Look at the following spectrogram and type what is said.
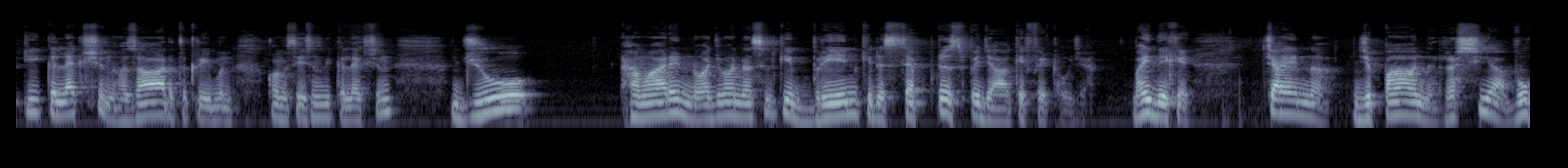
की कलेक्शन हज़ार तकरीबन कॉन्वर्सेशन की कलेक्शन जो हमारे नौजवान नस्ल के ब्रेन के रिसेप्टर्स पे जाके फिट हो जाए। भाई देखें, चाइना, जापान, रशिया, वो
